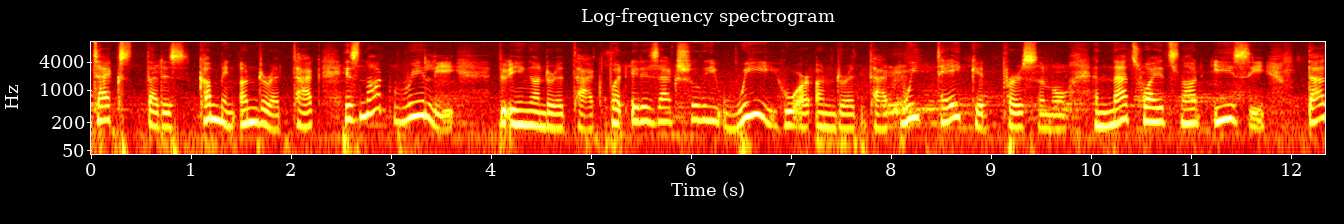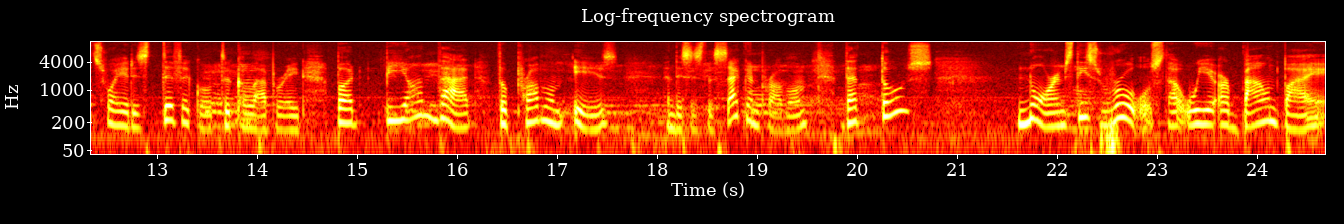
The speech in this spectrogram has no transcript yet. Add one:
text that is coming under attack is not really being under attack, but it is actually we who are under attack. We take it personal, and that's why it's not easy. That's why it is difficult to collaborate. But beyond that, the problem is and this is the second problem, that those norms, these rules that we are bound by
